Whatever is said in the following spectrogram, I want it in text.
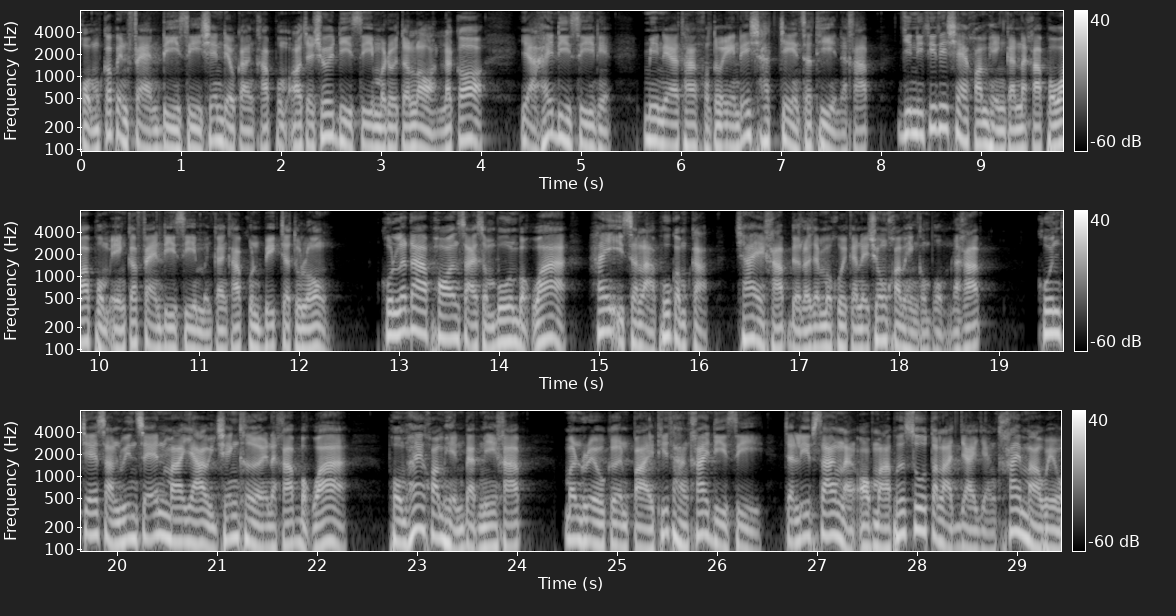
ผมก็เป็นแฟน DC เช่นเดียวกันครับ ผมเอาใจช่วย DC มาโดยตลอด แล้วก็อยากให้ DC เนี่ยมีแนวทางของตัวเองได้ชัดเจนสักทีนะครับ ยินดีที่ได้แชร์ความเห็นกันนะครับ เพราะว่าผมเองก็แฟน DC เหมือนกันครับ คุณบิ๊กจตุรงค์คุณระดาพรสายสมบูรณ์บอกว่าให้อิสระผู้กำกับ ใช่ครับ เดี๋ยวเราจะมาคุยกันในช่วงความเห็นของผมนะครับ คุณเจสันวินเซนต์มายาวอีกเช่นเคยนะครับ บอกว่า ผมให้ความเห็นแบบนี้ครับ มันเร็วเกินไปที่ทางค่าย DC จะรีบสร้างหนังออกมาเพื่อสู้ตลาดใหญ่อย่างค่ายมาเวล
